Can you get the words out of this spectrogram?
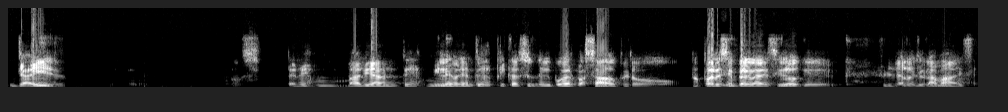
de ahí tenés variantes, miles de variantes de explicación de qué puede haber pasado, pero los padres siempre agradecidos que, ya no llora más, dice.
